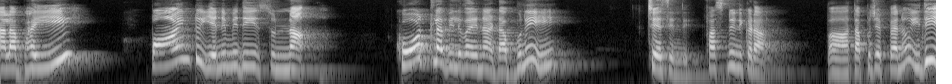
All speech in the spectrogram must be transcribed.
నలభై పాయింట్ ఎనిమిది సున్నా కోట్ల విలువైన డబ్బుని చేసింది. ఫస్ట్ నేను ఇక్కడ తప్పు చెప్పాను. ఇది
